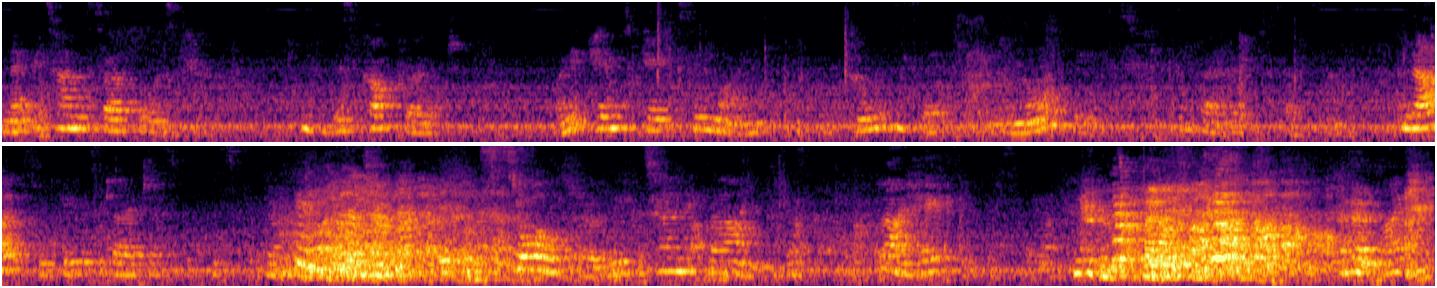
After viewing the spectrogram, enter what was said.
And every time the circle was cast, this cockroach, when it came to cakes and wine, would come and sit in the northeast and bear it and Alex would give it a digestive biscuit. it would stall through, and he'd turn it round. Well, I hate it. I don't like it.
